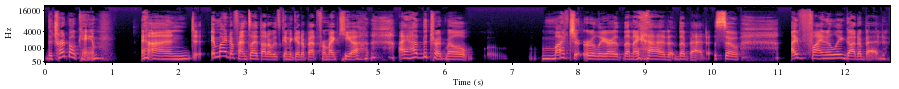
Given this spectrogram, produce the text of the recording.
The treadmill came. And in my defense, I thought I was going to get a bed from IKEA. I had the treadmill much earlier than I had the bed. So I finally got a bed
